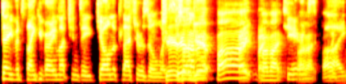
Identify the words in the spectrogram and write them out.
David, thank you very much indeed. John, a pleasure as always. Cheers, Andrea. Bye. Bye, Bye. bye. Bye. Cheers. Bye.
